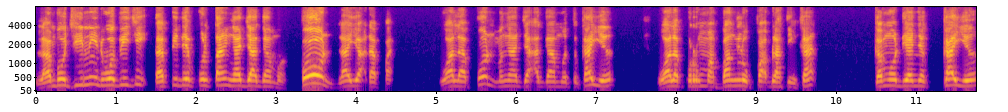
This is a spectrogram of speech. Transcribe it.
Lamborghini dua biji. Tapi dia full time mengajar agama. Pun layak dapat. Walaupun mengajar agama tu kaya. Walaupun rumah banglo 14 tingkat. Kemudiannya kaya.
